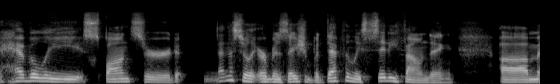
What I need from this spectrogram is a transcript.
heavily sponsored not necessarily urbanization, but definitely city founding. Um,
